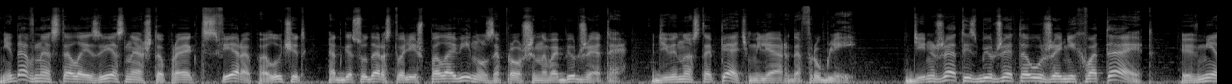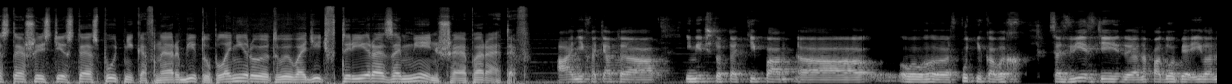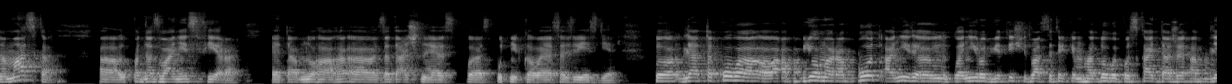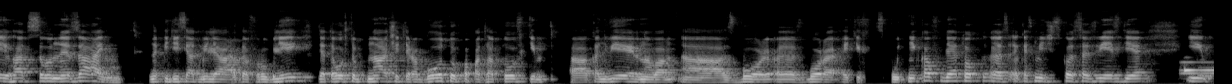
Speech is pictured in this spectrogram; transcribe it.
Недавно стало известно, что проект «Сфера» получит от государства лишь половину запрошенного бюджета – 95 миллиардов рублей – Деньжат из бюджета уже не хватает. Вместо 600 спутников на орбиту планируют выводить в три раза меньше аппаратов. Они хотят э, иметь что-то типа э, спутниковых созвездий э, наподобие Илона Маска, Э, под названием «Сфера», это многозадачное спутниковое созвездие, то для такого объема работ они э, планируют в 2023 году выпускать даже облигационные займы на 50 миллиардов рублей для того, чтобы начать работу по подготовке э, конвейерного сбора, сбора этих спутников для этого космического созвездия. И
